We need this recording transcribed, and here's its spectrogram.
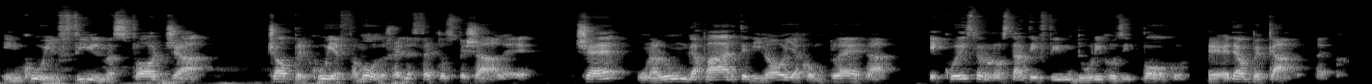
in cui il film sfoggia ciò per cui è famoso, cioè l'effetto speciale, c'è una lunga parte di noia completa e questo nonostante il film duri così poco ed è un peccato ecco.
